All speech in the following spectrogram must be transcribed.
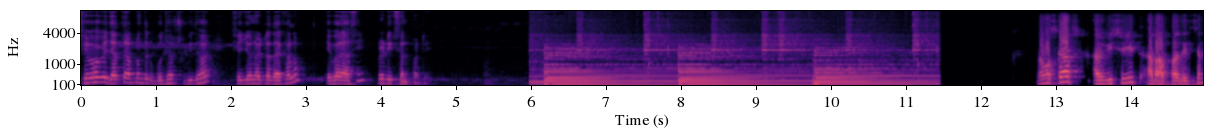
সেভাবে যাতে আপনাদের বোঝার সুবিধা হয়, সেই জন্য এটা দেখালাম। এবারে আসি প্রেডিকশন পার্টে নমস্কার, আমি বিশ্বজিৎ, আর আপনারা দেখছেন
